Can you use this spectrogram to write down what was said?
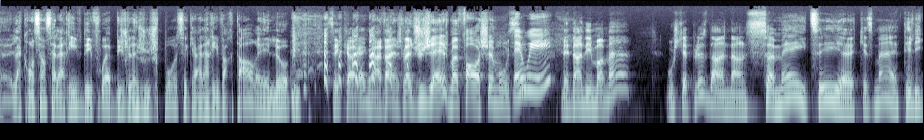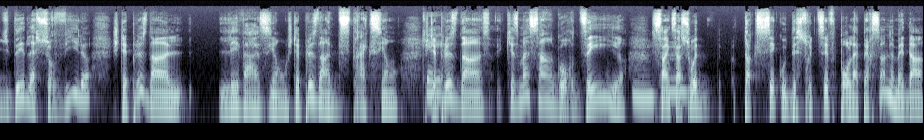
euh, la conscience, elle arrive des fois, puis je la juge pas, c'est qu'elle arrive en retard, elle est là, puis c'est correct. Mais avant, je la jugeais, je me fâchais moi aussi. Ben oui. Mais dans des moments où j'étais plus dans, dans le sommeil, tu sais, euh, quasiment téléguidé de la survie, là, j'étais plus dans l'évasion, j'étais plus dans la distraction, j'étais plus dans quasiment s'engourdir, Mhm. sans que ça soit toxique ou destructif pour la personne, là, mais dans,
